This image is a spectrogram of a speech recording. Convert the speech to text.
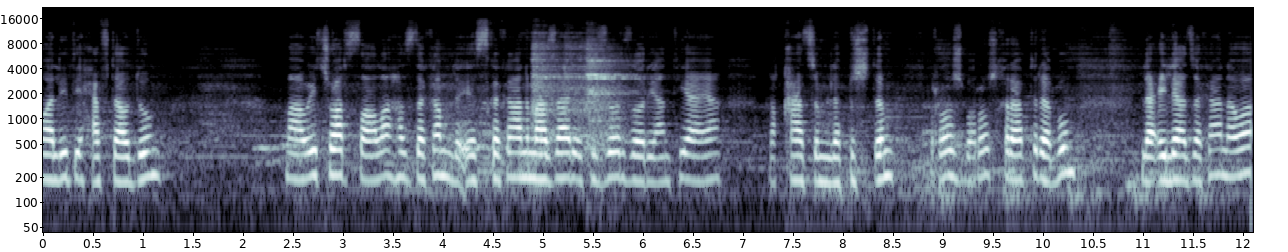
والیدی هەفتا دوم ماوەی چوار ساڵە هەز دەکەم لە ئێسکەکان مازارێکی زۆر زۆریانتیایە لە قاچم لە پشتم ڕۆژ بە ڕۆژ خراپترە بووم لە عیلاجەکانەوە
